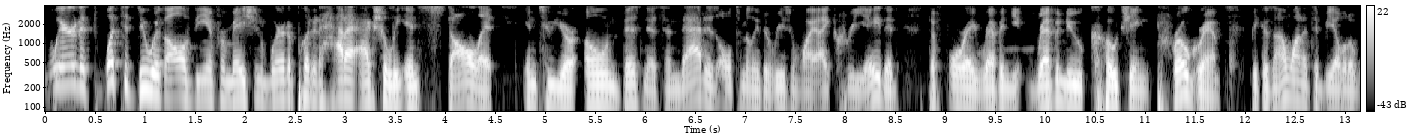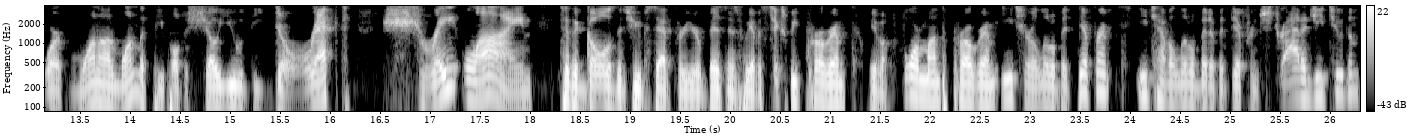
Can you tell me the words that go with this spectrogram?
where to what to do with all of the information, where to put it, how to actually install it into your own business. And that is ultimately the reason why I created the 4A revenue revenue coaching program because I wanted to be able to work one-on-one with people to show you the direct straight line to the goals that you've set for your business. We have a six week program, we have a four month program. Each are a little bit different, each have a little bit of a different strategy to them.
